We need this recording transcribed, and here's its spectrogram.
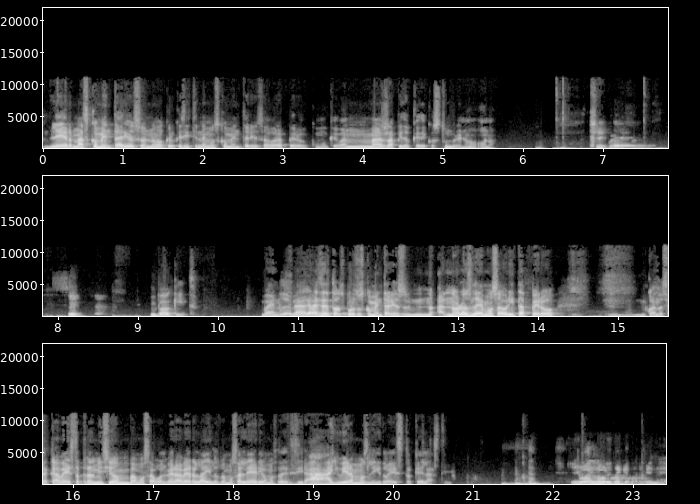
leer más comentarios o no. Creo que sí tenemos comentarios ahora, pero como que van más rápido que de costumbre, ¿no? ¿O no? Sí. Sí. Un poquito. Bueno, gracias a todos por sus comentarios. No, no, los leemos ahorita, pero cuando se acabe esta transmisión vamos a volver a verla y los vamos a leer y vamos a decir, ay, hubiéramos leído esto, qué lástima. Igual ahorita que termine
